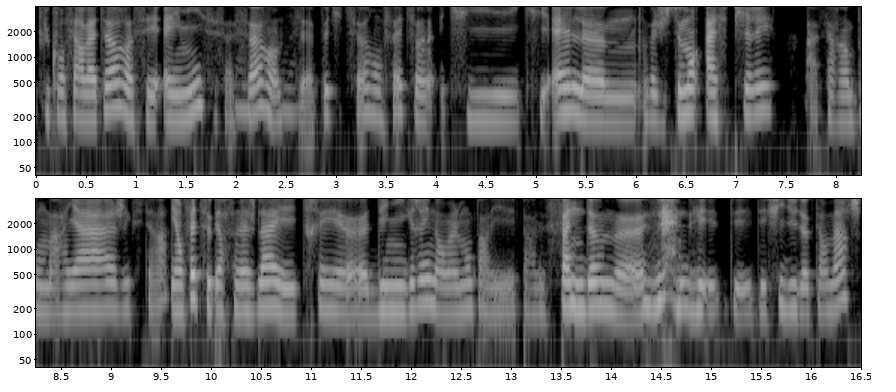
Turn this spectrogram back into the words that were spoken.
plus conservateur, c'est Amy, c'est sa sœur, la petite sœur en fait, qui, qui elle, va justement aspirer à faire un bon mariage, etc. Et en fait, ce personnage-là est très euh, dénigré normalement par, les, par le fandom euh, des, des, des, filles du Dr. March.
